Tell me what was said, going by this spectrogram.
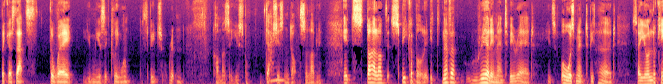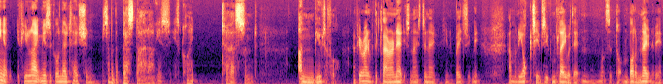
because that's the way you musically want the speech written. Commas are useful. Dashes and dots are lovely. It's dialogue that's speakable. It's never really meant to be read. It's always meant to be heard. So you're looking at, if you like, musical notation. Some of the best dialogue is, is quite terse and unbeautiful. If you're writing with the clarinet, it's nice to know, you know, basically how many octaves you can play with it and what's the top and bottom note of it.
